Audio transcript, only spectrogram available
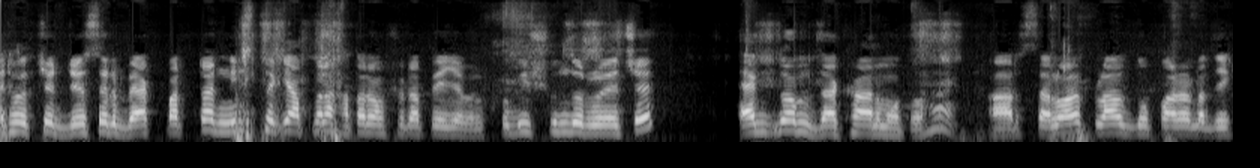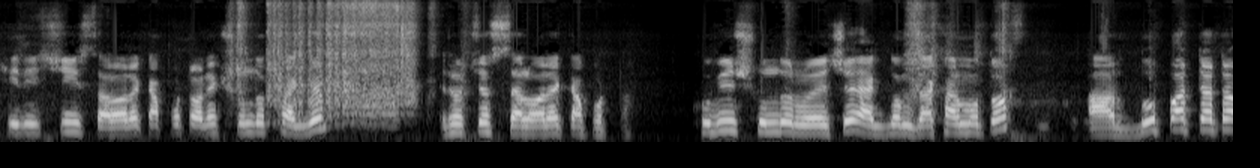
এটা হচ্ছে ড্রেসের ব্যাক পার্টটা নিচ থেকে আপনারা হাতার অংশটা পেয়ে যাবেন। খুবই সুন্দর রয়েছে, একদম দেখার মতো হ্যাঁ? আর সালোয়ার প্লাস দোপারাটা দেখিয়ে দিচ্ছি, সালোয়ারের কাপড়টা অনেক সুন্দর থাকবে। এটা হচ্ছে সালোয়ারের কাপড়টা, খুবই সুন্দর রয়েছে, একদম দেখার মতো। আর দোপাট্টাটা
